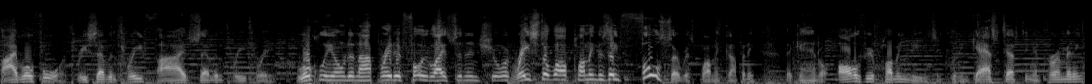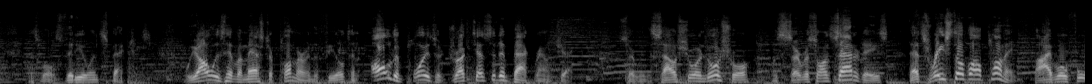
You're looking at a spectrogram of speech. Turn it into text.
504-373-5733. Locally owned and operated, fully licensed and insured, Ray Stovall Plumbing is a full-service plumbing company that can handle all of your plumbing needs, including gas testing and permitting, as well as video inspections. We always have a master plumber in the field, and all employees are drug tested and background checked serving the South Shore and North Shore with service on Saturdays. That's Ray Stovall Plumbing, 504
